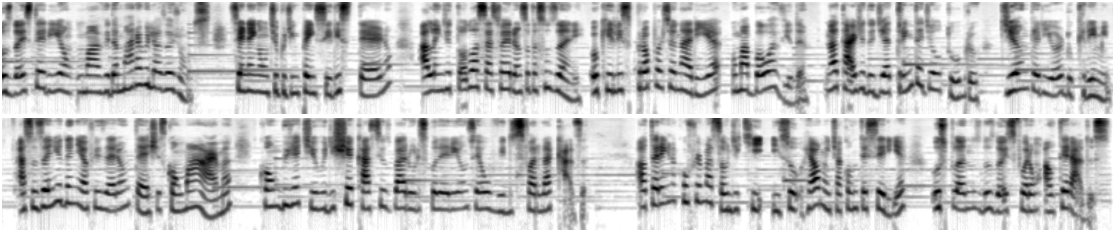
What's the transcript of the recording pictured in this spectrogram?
os dois teriam uma vida maravilhosa juntos, sem nenhum tipo de empecilho externo, além de todo o acesso à herança da Suzanne, o que lhes proporcionaria uma boa vida. Na tarde do dia 30 de outubro, dia anterior do crime, a Suzanne e o Daniel fizeram testes com uma arma com o objetivo de checar se os barulhos poderiam ser ouvidos fora da casa. Ao terem a confirmação de que isso realmente aconteceria, os planos dos dois foram alterados.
